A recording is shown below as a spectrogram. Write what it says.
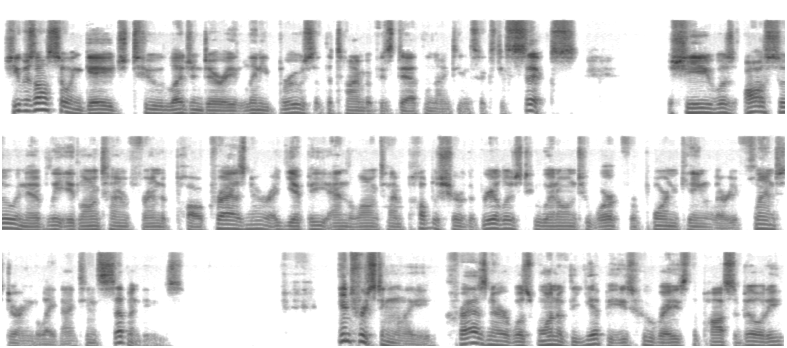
She was also engaged to legendary Lenny Bruce at the time of his death in 1966. She was also inevitably a longtime friend of Paul Krassner, a yippie, and the longtime publisher of The Realist, who went on to work for porn king Larry Flynt during the late 1970s. Interestingly, Krassner was one of the yippies who raised the possibility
